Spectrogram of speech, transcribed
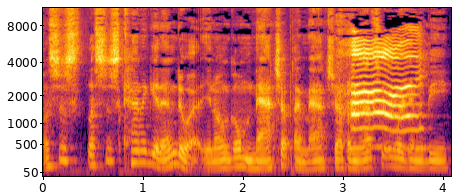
let's just let's just kind of get into it. You know, go matchup by matchup, and that's what we're going to be.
